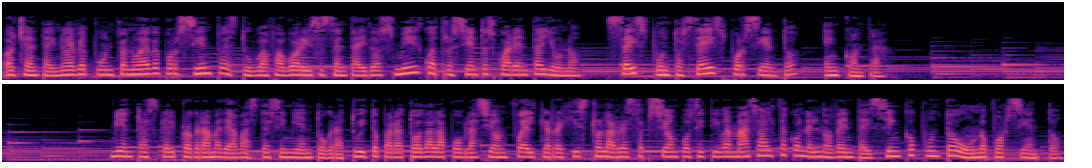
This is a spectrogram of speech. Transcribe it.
89.9% estuvo a favor y 62.441, 6.6%, en contra. Mientras que el programa de abastecimiento gratuito para toda la población fue el que registró la recepción positiva más alta con el 95.1%,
